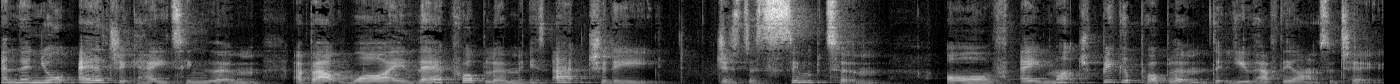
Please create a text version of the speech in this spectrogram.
and then you're educating them about why their problem is actually just a symptom of a much bigger problem that you have the answer to.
